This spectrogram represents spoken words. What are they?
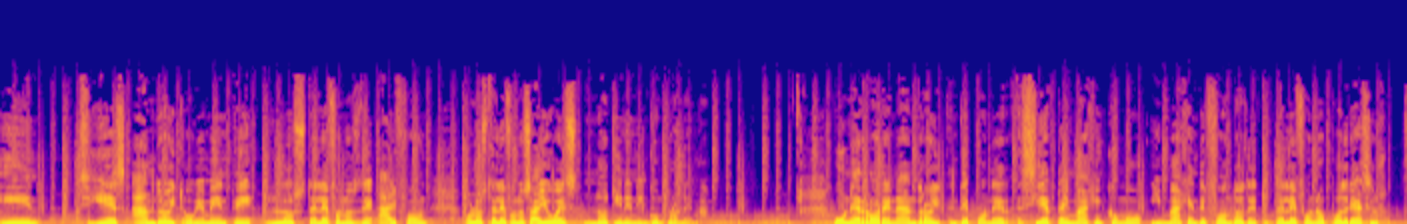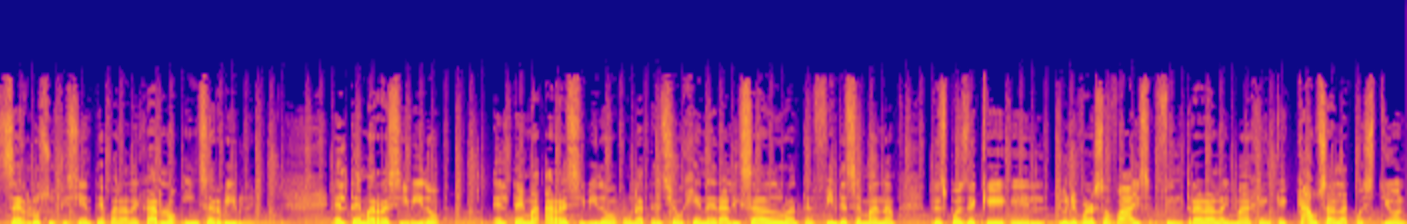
en Si es Android, obviamente los teléfonos de iPhone o los teléfonos iOS no tienen ningún problema. Un error en Android de poner cierta imagen como imagen de fondo de tu teléfono podría ser lo suficiente para dejarlo inservible. El tema recibido el tema ha recibido una atención generalizada durante el fin de semana después de que el Universe of Ice filtrara la imagen que causa la cuestión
